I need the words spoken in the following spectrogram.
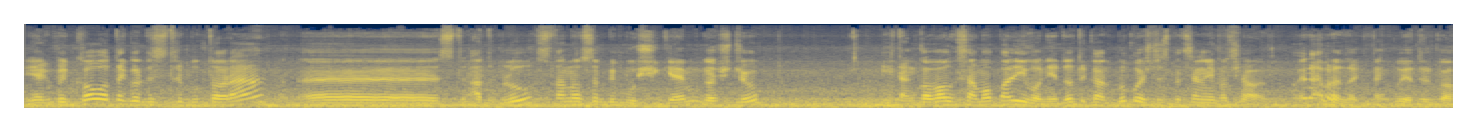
jakby koło tego dystrybutora e, AdBlue stanął sobie busikiem gościu i tankował samo paliwo, nie dotyka AdBlue, bo jeszcze specjalnie patrzałem. No i dobra, tak tankuję tylko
